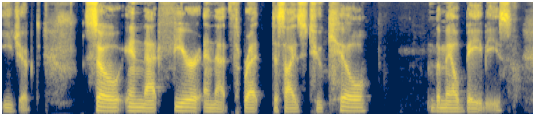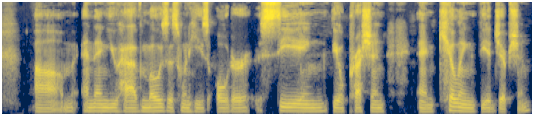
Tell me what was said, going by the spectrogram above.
egypt. So, in that fear and that threat, decides to kill the male babies. Um, and then you have Moses when he's older, seeing the oppression and killing the Egyptian.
